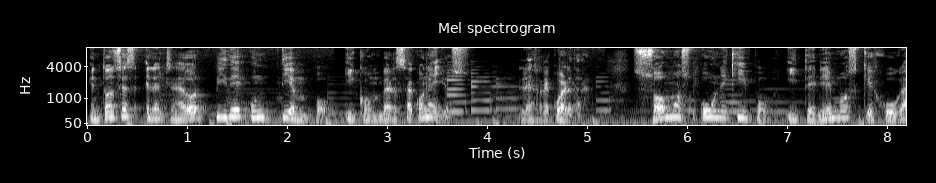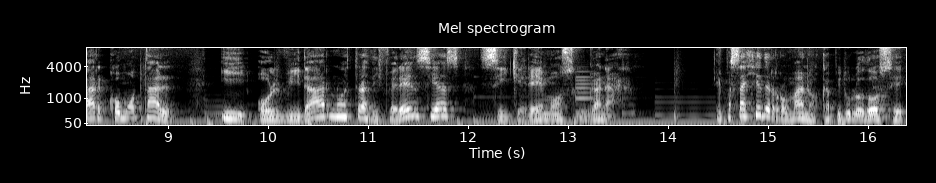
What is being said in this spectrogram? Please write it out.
Entonces el entrenador pide un tiempo y conversa con ellos. Les recuerda, somos un equipo y tenemos que jugar como tal y olvidar nuestras diferencias si queremos ganar. El pasaje de Romanos capítulo 12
